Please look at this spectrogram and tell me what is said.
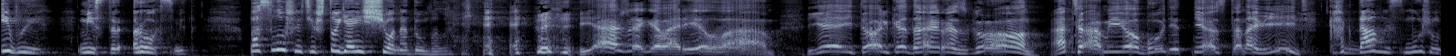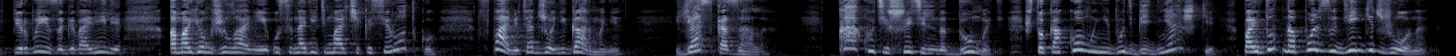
и вы, мистер Роксмит, послушайте, что я еще надумала. Я же говорил вам, ей только дай разгон, а там ее будет не остановить. Когда мы с мужем впервые заговорили о моем желании усыновить мальчика-сиротку в память о Джонни Гармоне, я сказала, как утешительно думать, что какому-нибудь бедняжке пойдут на пользу деньги Джона –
